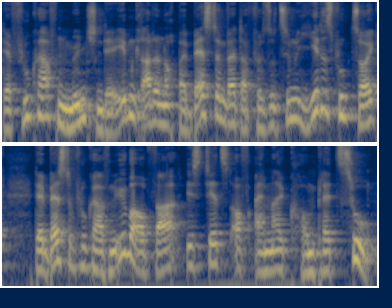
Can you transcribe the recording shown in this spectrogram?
Der Flughafen München, der eben gerade noch bei bestem Wetter für so ziemlich jedes Flugzeug der beste Flughafen überhaupt war, ist jetzt auf einmal komplett zu.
